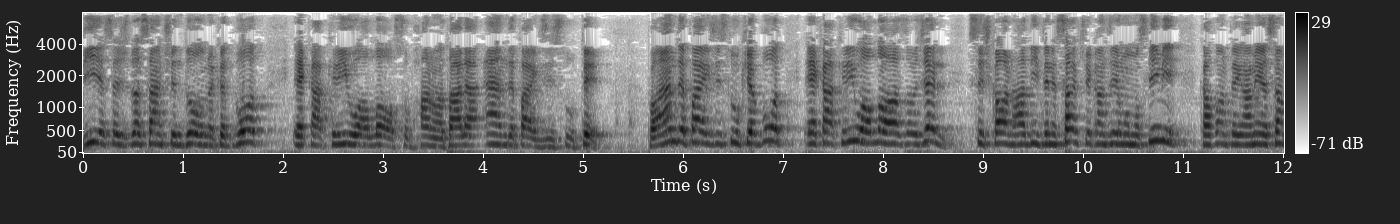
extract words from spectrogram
dije se çdo sen që ndodh në këtë botë e ka kriju Allahu subhanahu wa ta'ala ende pa ekzistu ti. Po ende pa ekzistu kjo botë e ka kriju Allahu azza wa gjell siç ka në hadithin e saktë që ka nxjerrë imam Muslimi ka thonë pejgamberi sa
